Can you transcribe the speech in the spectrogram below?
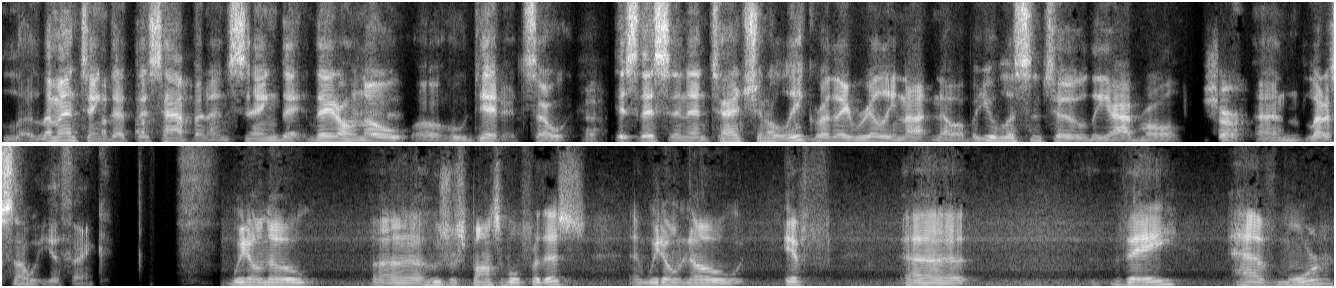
lamenting that this happened and saying that they don't know uh, who did it. So, Yeah. is this an intentional leak, or they really not know? But you listen to the Admiral Sure. and let us know what you think. We don't know uh, who's responsible for this, and we don't know if uh, they have more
